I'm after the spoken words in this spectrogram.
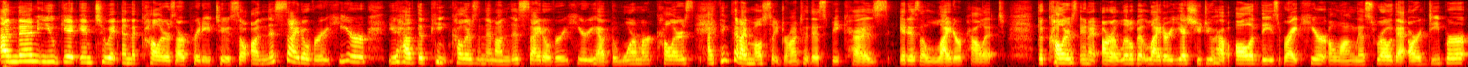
And then you get into it and the colors are pretty too. So on this side over here you have the pink colors. And then on this side over here you have the warmer colors. I think that i'm mostly drawn to this because it is a lighter palette. The colors in it are a little bit lighter. Yes you do have all of these right here along this row that are deeper.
